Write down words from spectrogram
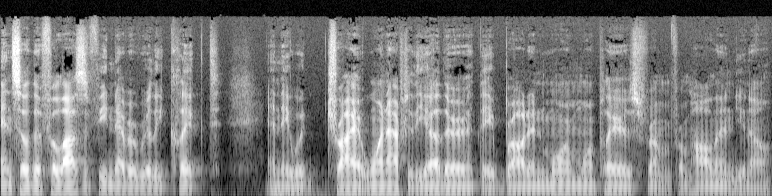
and so the philosophy never really clicked. And they would try it one after the other. They brought in more and more players from from Holland, you know,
